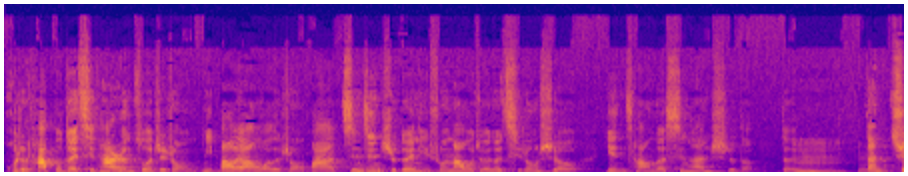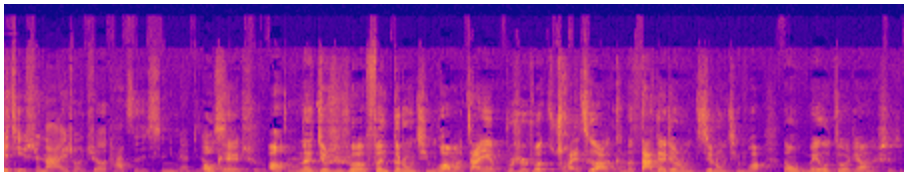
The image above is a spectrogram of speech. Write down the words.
或者他不对其他人做这种你包养我的这种话，仅仅只对你说，那我觉得其中是有隐藏的性暗示的。对，嗯但具体是哪一种，只有他自己心里面比较清，OK 楚。啊，那就是说分各种情况嘛，咱也不是说揣测啊，可能大概这种几种情况，那我没有做这样的事情。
